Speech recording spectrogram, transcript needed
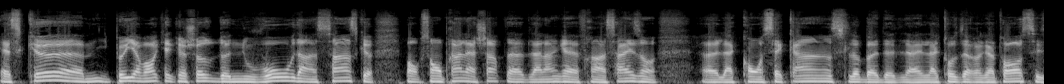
Est-ce que euh, il peut y avoir quelque chose de nouveau dans le sens que bon si on prend la charte de la langue française, euh, la conséquence là, ben, de la, la clause dérogatoire, c'est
